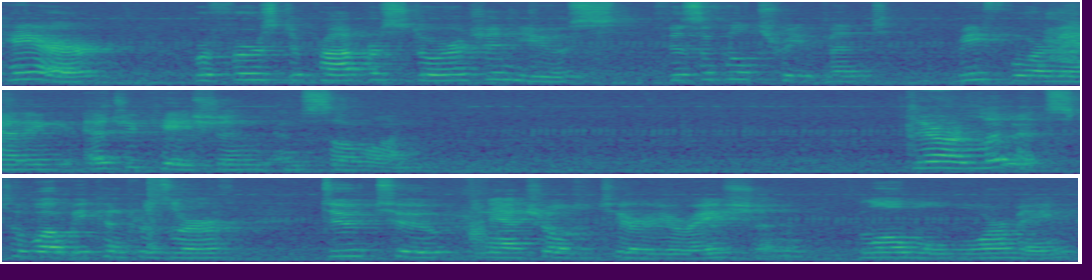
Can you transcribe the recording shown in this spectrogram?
Care refers to proper storage and use, physical treatment, reformatting, education, and so on. There are limits to what we can preserve due to natural deterioration, global warming,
